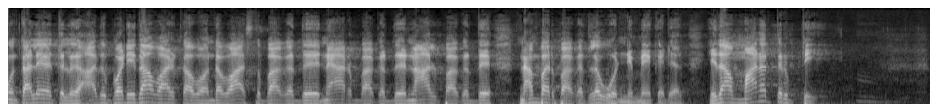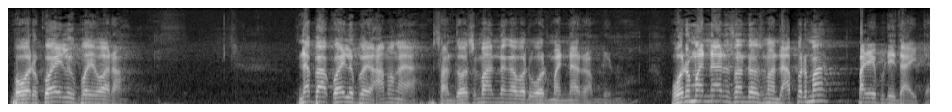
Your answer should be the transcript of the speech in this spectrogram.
உன் தலையத்தில் அதுபடி தான் வாழ்க்கை ஆகும். அந்த வாஸ்து பார்க்கறது நேரம் பார்க்கறது நாள் பார்க்கறது நம்பர் பார்க்கறதுல ஒன்றுமே கிடையாது. இதான் மன திருப்தி. இப்போ ஒரு கோயிலுக்கு போய் வரான் என்னப்பா கோயிலுக்கு போய்? ஆமாங்க சந்தோஷமாக இருந்தங்க ஒரு ஒரு மணி நேரம் அப்படின்னு ஒரு மணி நேரம் சந்தோஷமாக இருந்தா அப்புறமா பழையபடி இதாகிட்ட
